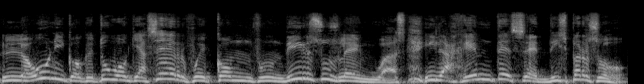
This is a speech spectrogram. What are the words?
lo único que tuvo que hacer fue confundir sus lenguas y la gente se dispersó.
